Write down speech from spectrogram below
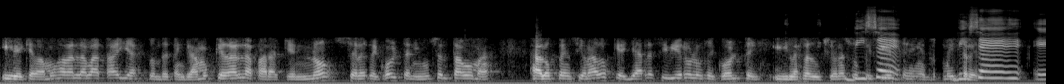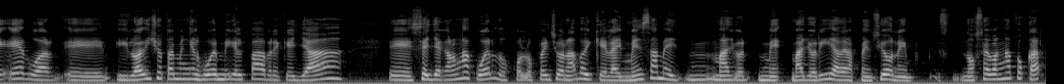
y de que vamos a dar la batalla donde tengamos que darla para que no se les recorte ni un centavo más a los pensionados que ya recibieron los recortes y las reducciones dice, en el 2013. Dice eh, Edward, eh, y lo ha dicho también el juez Miguel Fabre, que ya eh, se llegaron a acuerdos con los pensionados y que la inmensa mayoría de las pensiones no se van a tocar,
